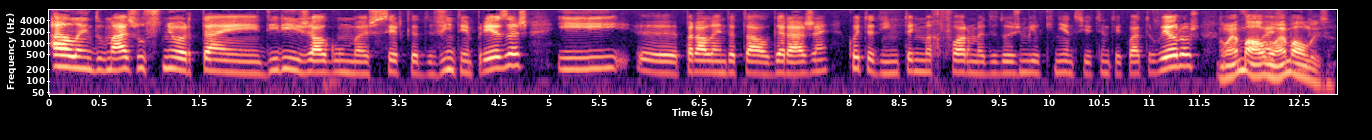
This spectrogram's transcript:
Além do mais, o senhor tem, dirige algumas, cerca de 20 empresas e, eh, para além da tal garagem, coitadinho, tem uma reforma de 2.584 euros. Não é mau, não é mau, Luísa.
